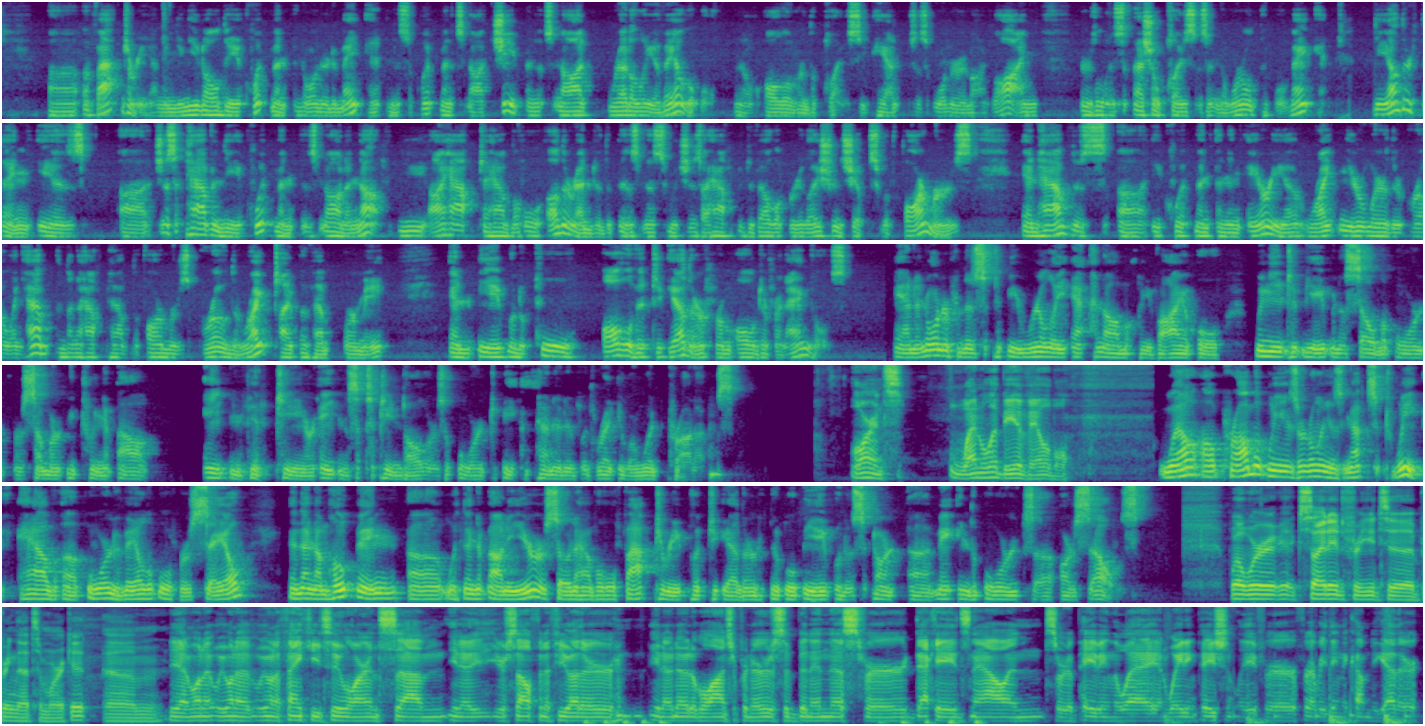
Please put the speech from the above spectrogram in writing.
uh, a factory. I mean, you need all the equipment in order to make it, and this equipment's not cheap and it's not readily available, you know, all over the place. You can't just order it online. There's only special places in the world that will make it. The other thing is uh, just having the equipment is not enough. You, I have to have the whole other end of the business, which is I have to develop relationships with farmers and have this uh, equipment in an area right near where they're growing hemp. And then I have to have the farmers grow the right type of hemp for me and be able to pull all of it together from all different angles. And in order for this to be really economically viable, we need to be able to sell the board for somewhere between about eight and fifteen or eight and sixteen dollars a board to be competitive with regular wood products. Lawrence, when will it be available? Well, I'll probably as early as next week have a board available for sale. And then I'm hoping uh, within about a year or so to have a whole factory put together that we'll be able to start uh, making the boards uh, ourselves. Well, we're excited for you to bring that to market. Um, yeah, want to, we want to we want to thank you too, Lawrence. Um, you know, yourself and a few other you know notable entrepreneurs have been in this for decades now, and sort of paving the way and waiting patiently for for everything to come together.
